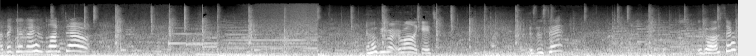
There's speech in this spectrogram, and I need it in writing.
I think we may have lucked out. I hope you brought your wallet, Gage. Is this it? We go upstairs?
